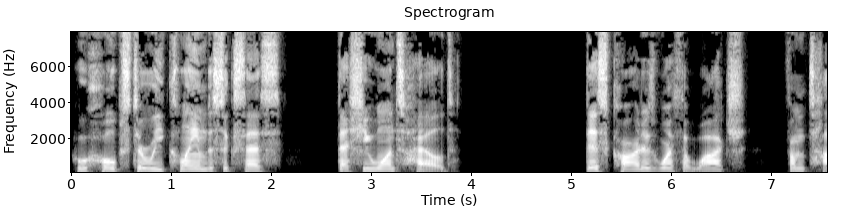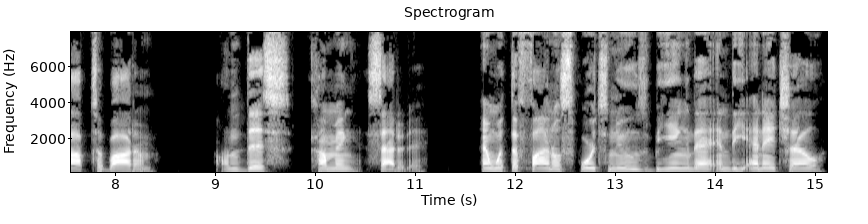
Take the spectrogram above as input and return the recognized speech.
who hopes to reclaim the success that she once held. This card is worth a watch from top to bottom on this coming Saturday. And with the final sports news being that in the NHL,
